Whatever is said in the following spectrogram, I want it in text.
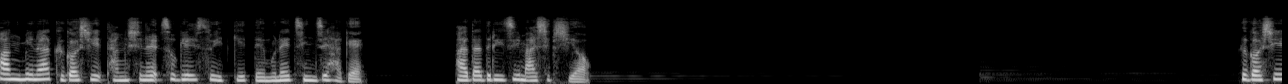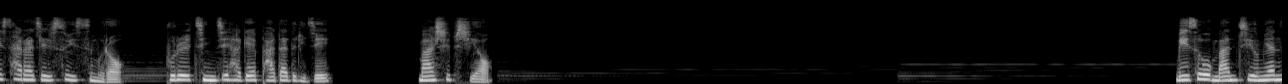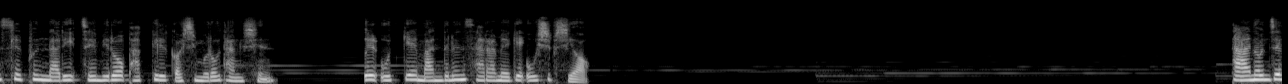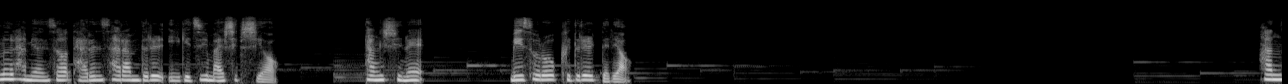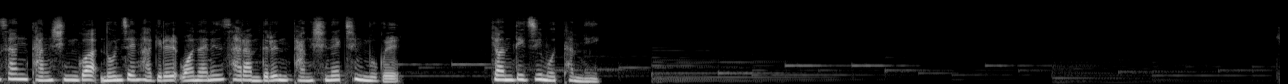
황미나 그것이 당신을 속일 수 있기 때문에 진지하게 받아들이지 마십시오. 그것이 사라질 수 있으므로 불을 진지하게 받아들이지 마십시오. 미소만 지으면 슬픈 날이 재미로 바뀔 것이므로 당신 을 웃게 만드는 사람에게 오십시오. 단논쟁을 하면서 다른 사람들을 이기지 마십시오. 당신의 미소로 그들을 때려 항상 당신과 논쟁하기를 원하는 사람들은 당신의 침묵을 견디지 못합니다.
